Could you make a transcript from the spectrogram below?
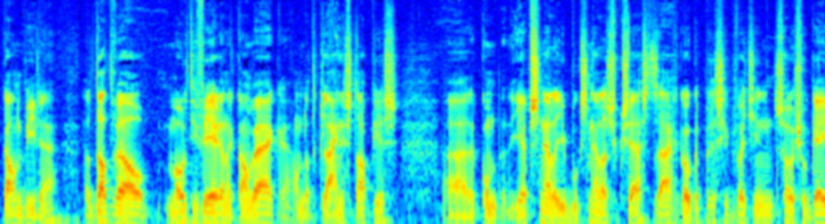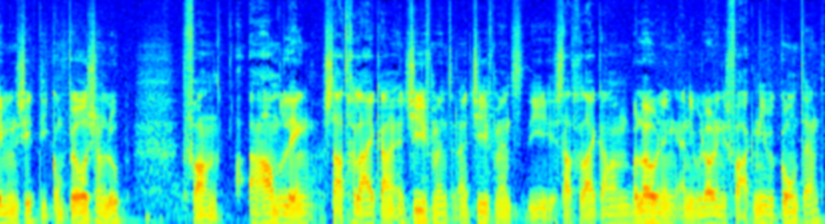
kan bieden. Dat dat wel motiverender kan werken. Omdat kleine stapjes... komt, je, hebt sneller, je boekt sneller succes. Dat is eigenlijk ook het principe wat je in social gaming ziet. Die compulsion loop van een handeling staat gelijk aan een achievement. Een achievement die staat gelijk aan een beloning. En die beloning is vaak nieuwe content.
